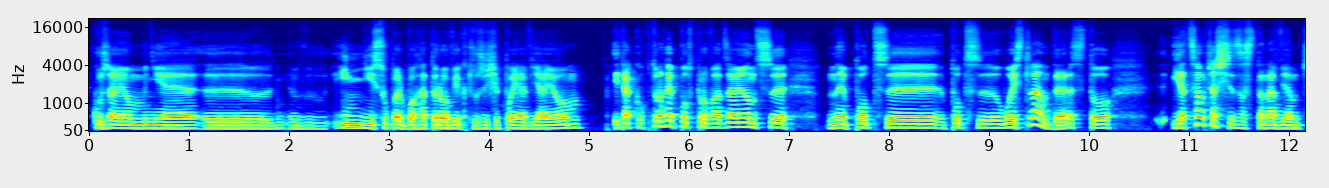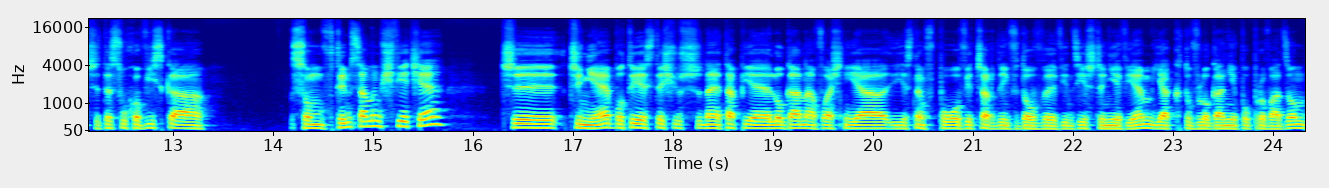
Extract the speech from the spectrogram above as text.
wkurzają mnie e, inni superbohaterowie, którzy się pojawiają. I tak trochę podprowadzając e, pod, pod Wastelanders, to ja cały czas się zastanawiam, czy te słuchowiska są w tym samym świecie, czy, czy nie, bo ty jesteś już na etapie Logana, właśnie ja jestem w połowie Czarnej Wdowy, więc jeszcze nie wiem, jak to w Loganie poprowadzą.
